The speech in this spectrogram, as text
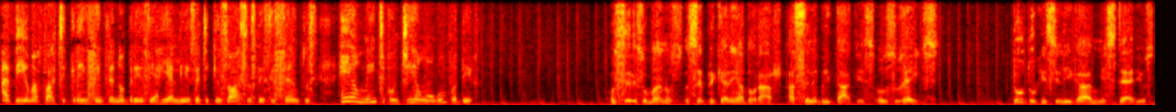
Havia uma forte crença entre a nobreza e a realeza de que os ossos desses santos realmente continham algum poder. Os seres humanos sempre querem adorar as celebridades, os reis. Tudo que se liga a mistérios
